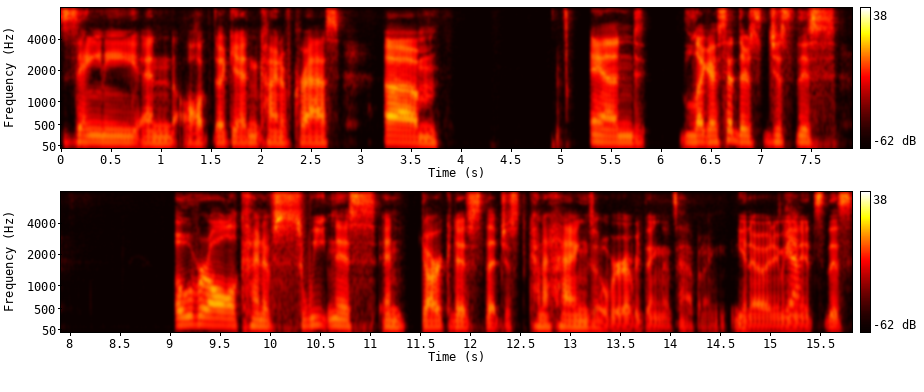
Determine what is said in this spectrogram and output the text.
zany and all, again kind of crass. Um, and like I said, there's just this overall kind of sweetness and darkness that just kind of hangs over everything that's happening. You know what I mean? Yeah. It's this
